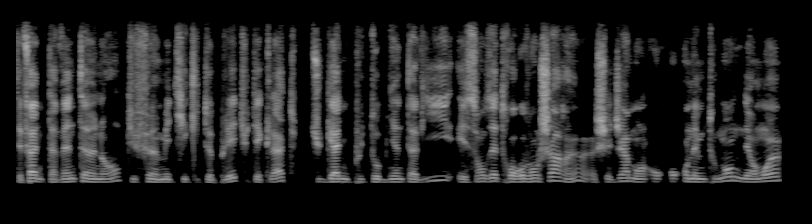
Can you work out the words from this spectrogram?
Stéphane, tu as 21 ans, tu fais un métier qui te plaît, tu t'éclates, tu gagnes plutôt bien ta vie et sans être revanchard, hein, chez Jam, on, aime tout le monde, néanmoins,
